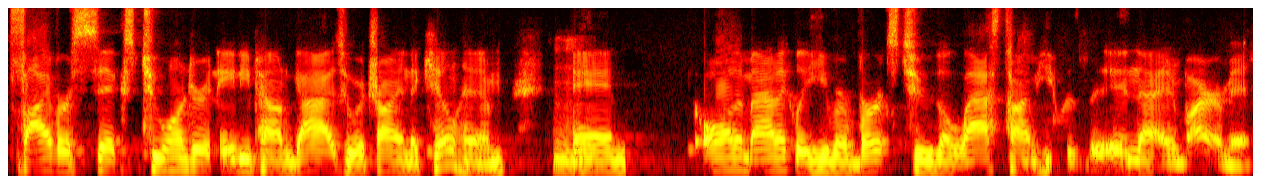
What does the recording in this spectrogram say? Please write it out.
five or six 280 pound guys who are trying to kill him. Mm-hmm. And automatically he reverts to the last time he was in that environment.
